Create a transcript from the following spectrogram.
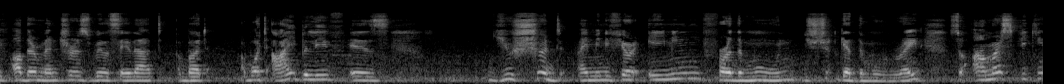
if other mentors will say that, but what I believe is you should, i mean, if you're aiming for the moon, you should get the moon, right? So, আমার স্পিকিং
